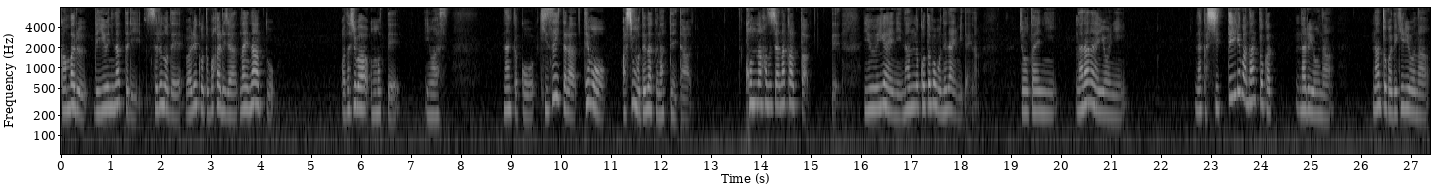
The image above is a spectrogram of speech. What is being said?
頑張る理由になったりするので悪いことばかりじゃないなと私は思っています。なんかこう気づいたら手も足も出なくなっていた。こんなはずじゃなかったっていう以外に何の言葉も出ないみたいな状態にならないようになんか知っていればなんとかなるようななんとかできるような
